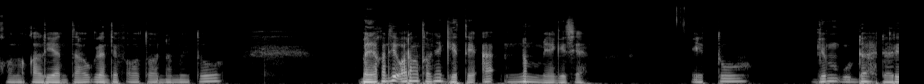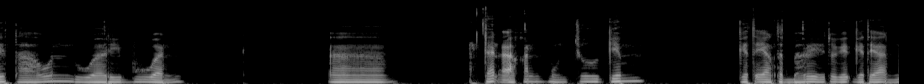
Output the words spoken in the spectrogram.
Kalau kalian tahu Grand Theft Auto 6 itu banyak sih orang taunya GTA 6 ya guys ya. Itu game udah dari tahun 2000-an. Uh, dan akan muncul game GTA yang terbaru yaitu GTA 6.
